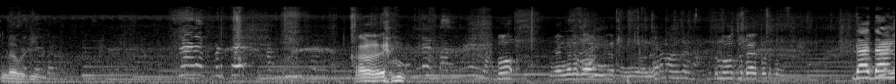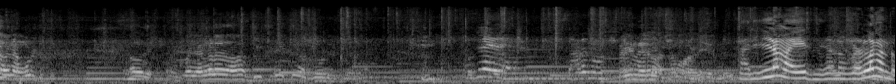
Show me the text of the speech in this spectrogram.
നല്ല വഴി. ഇതാണ് അതെ. അപ്പോൾ ഞങ്ങളിതാ നോക്ക് ബാക്കോട്ട്. അപ്പോൾ ഞങ്ങൾ ബീച്ചിലേക്ക് നടന്നുകൊണ്ടിരിക്കുകയാണ്. നല്ല മഴയായിരുന്നു. കാരണം വെള്ളം കണ്ടു.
